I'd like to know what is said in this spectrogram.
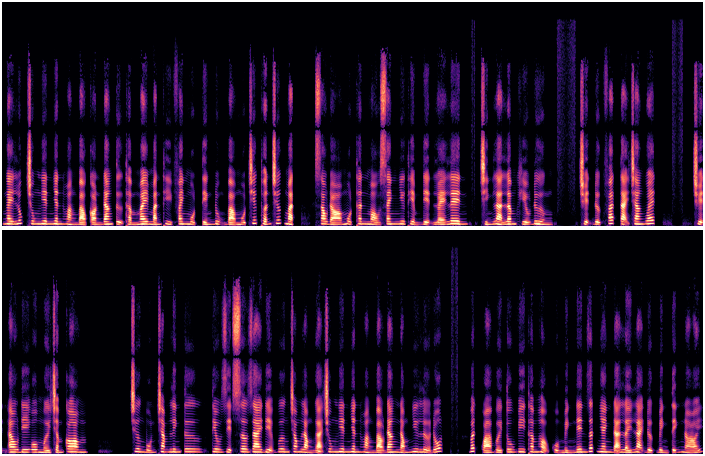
Ngay lúc trung niên nhân hoàng bảo còn đang tự thầm may mắn thì phanh một tiếng đụng vào một chiếc thuẫn trước mặt. Sau đó một thân màu xanh như thiểm điện lóe lên, chính là lâm khiếu đường. Chuyện được phát tại trang web truyệnaudio mới.com Chương 404 Tiêu diệt sơ giai địa vương trong lòng gã trung niên nhân hoàng bào đang nóng như lửa đốt Bất quá với tu vi thâm hậu của mình nên rất nhanh đã lấy lại được bình tĩnh nói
